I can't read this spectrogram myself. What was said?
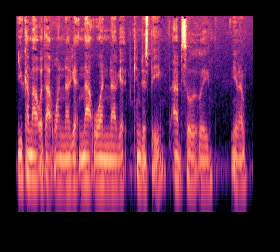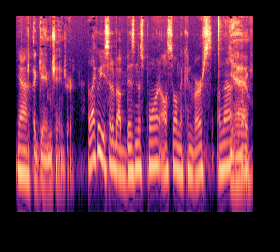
you come out with that one nugget and that one nugget can just be absolutely you know Yeah. a game changer I like what you said about business porn also on the converse on that. Yeah. Like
